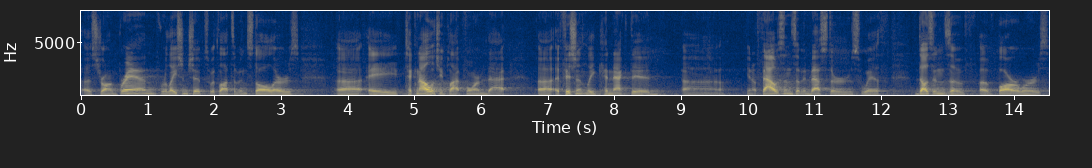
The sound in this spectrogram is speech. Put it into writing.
a strong brand, relationships with lots of installers, uh, a technology platform that uh, efficiently connected uh, you know, thousands of investors with dozens of, of borrowers.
